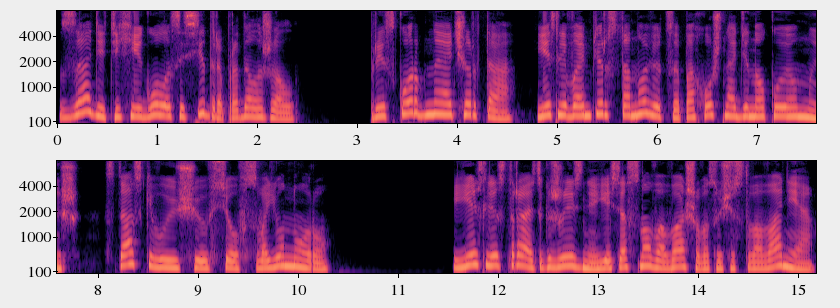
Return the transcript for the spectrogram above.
Сзади тихий голос Исидра продолжал. «Прискорбная черта, если вампир становится похож на одинокую мышь, стаскивающую все в свою нору. «Если страсть к жизни есть основа вашего существования»,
